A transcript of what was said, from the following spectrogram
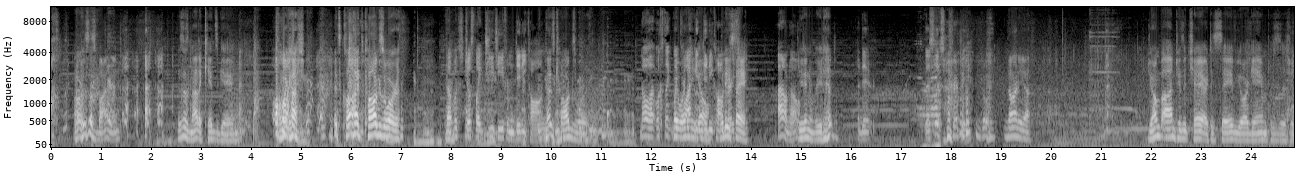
Oh, this is violent. This is not a kid's game. Oh, oh my gosh. It's Claude Cogsworth. That looks just like TT from Diddy Kong. That's Cogsworth. No, that looks like Wait, where did he in go? Diddy Kong. What did he say? I don't know. You didn't read it? I did. This looks trippy. Narnia. Jump onto the chair to save your game position.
